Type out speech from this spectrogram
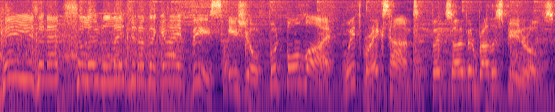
He is an absolute legend of the game. This is your football life with Rex Hunt for Tobin Brothers Funerals,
